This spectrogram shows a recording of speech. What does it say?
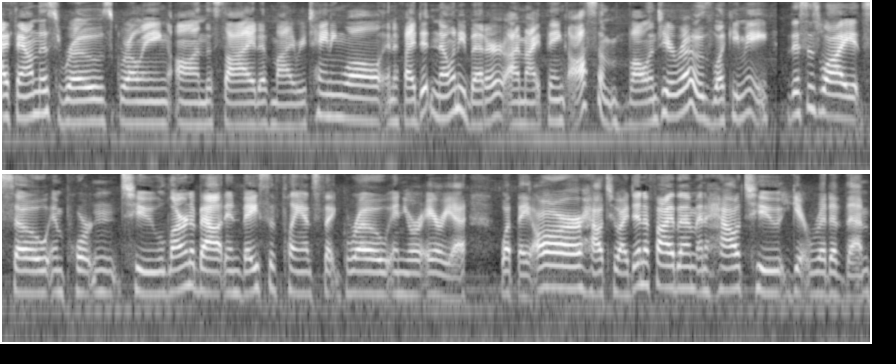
I found this rose growing on the side of my retaining wall, and if I didn't know any better, I might think, awesome, volunteer rose, lucky me. This is why it's so important to learn about invasive plants that grow in your area, what they are, how to identify them, and how to get rid of them.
